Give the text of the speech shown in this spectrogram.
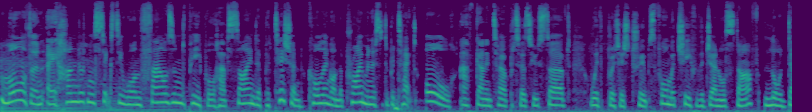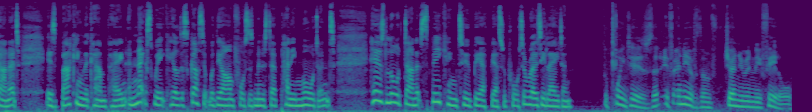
More than 161,000 people have signed a petition calling on the Prime Minister to protect all Afghan interpreters who served with British troops. Former Chief of the General Staff, Lord Dannatt, is backing the campaign, and next week he'll discuss it with the Armed Forces Minister Penny Mordaunt. Here's Lord Dannatt speaking to BFBS reporter Rosie Layden. The point is that if any of them genuinely feel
